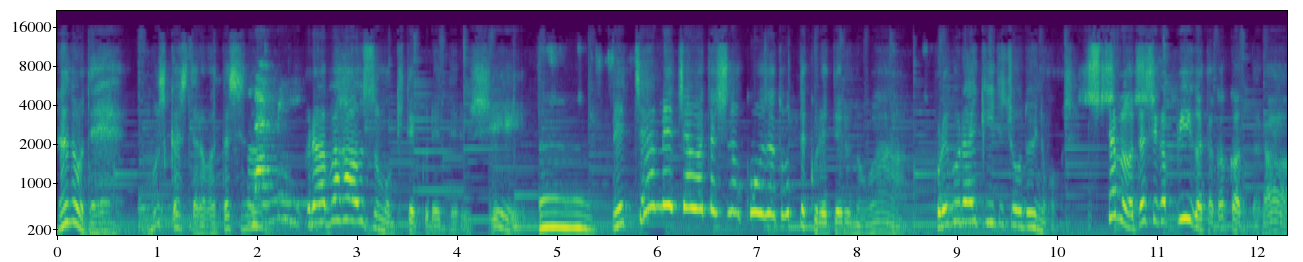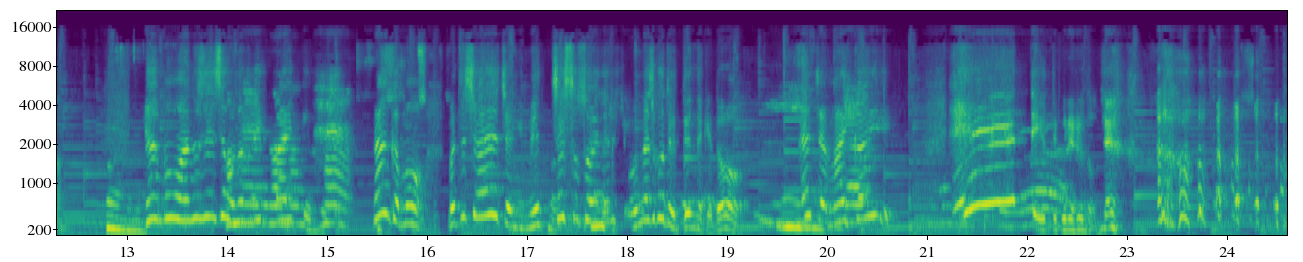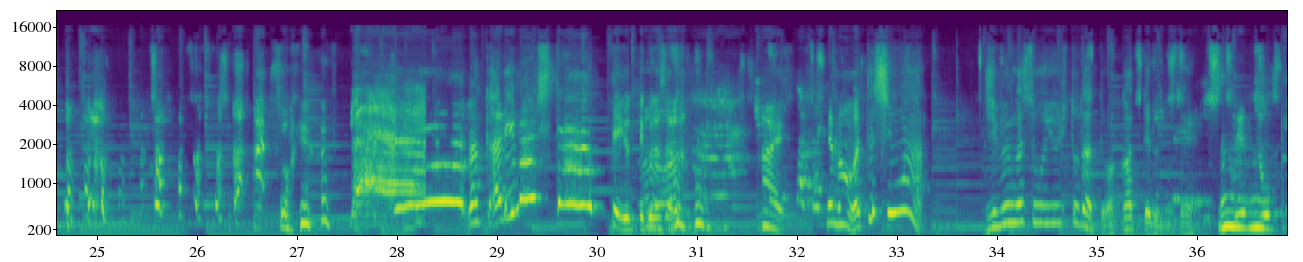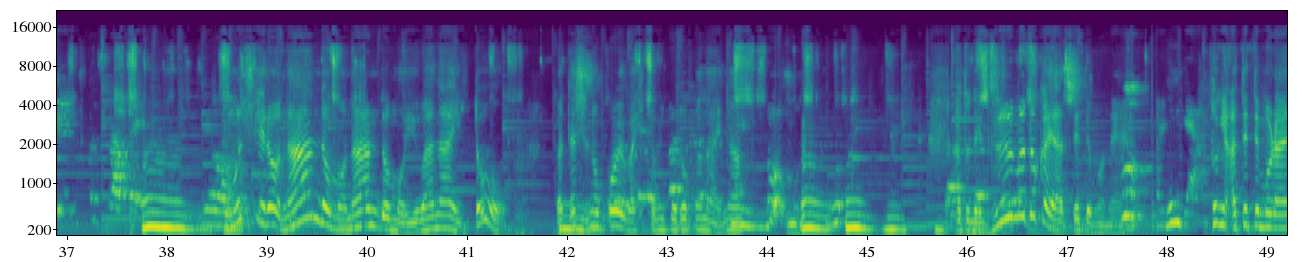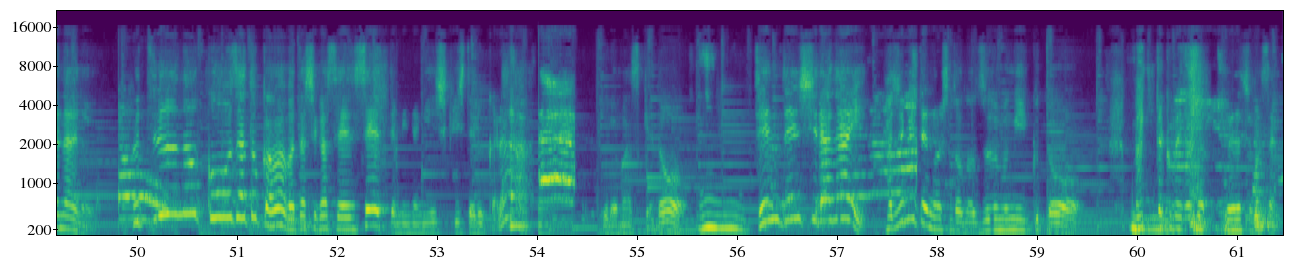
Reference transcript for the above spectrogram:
なのでもしかしたら私のクラブハウスも来てくれてるしめちゃめちゃ私の講座取ってくれてるのはこれぐらい聞いてちょうどいいのかもしれない。多分私が P が高かったらいやもうあの先生お腹いっぱいって思ってなんかもう私はあやちゃんにめっちゃ注いでるし同じこと言ってんだけどあやちゃん毎回「へーって言ってくれるの。ね。そういう。わかりましたって言ってくださる。はい。でも私は自分がそういう人だって分かってるので、うん全然 OK うん。むしろ何度も何度も言わないと私の声は人に届かないなとは思って。あとね、ズームとかやっててもね、本当に当ててもらえないのよ。普通の講座とかは私が先生ってみんな認識してるから、くれますけど、うん。全然知らない、初めての人のズームに行くと、全く目立ち目立ちません。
